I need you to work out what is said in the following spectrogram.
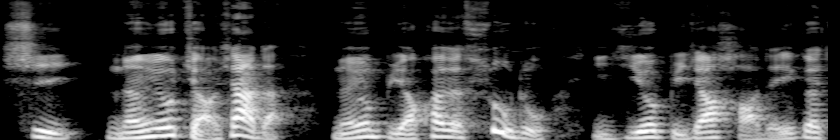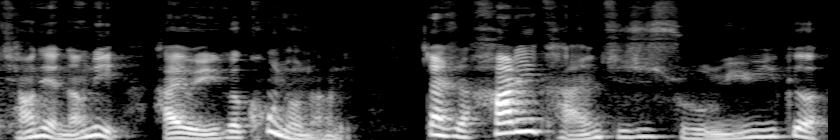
是能有脚下的，能有比较快的速度，以及有比较好的一个抢点能力，还有一个控球能力。但是哈里凯恩其实属于一个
